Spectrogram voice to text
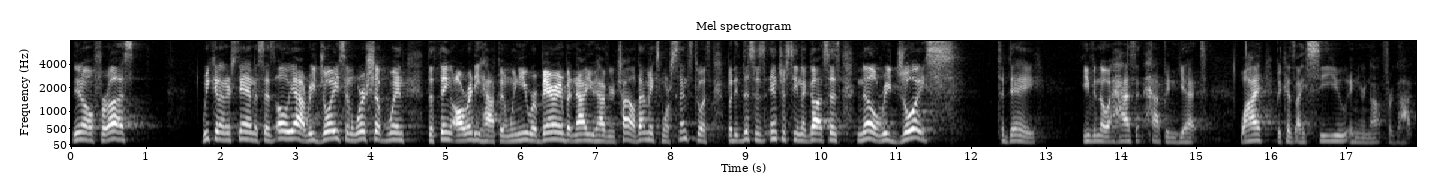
You know, for us, we can understand it says, oh, yeah, rejoice and worship when the thing already happened, when you were barren, but now you have your child. That makes more sense to us. But this is interesting that God says, no, rejoice today, even though it hasn't happened yet. Why? Because I see you and you're not forgotten.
